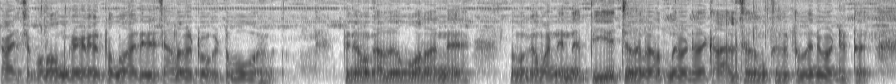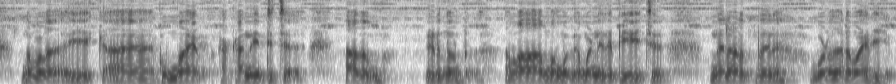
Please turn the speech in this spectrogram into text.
കാഴ്ചപ്പുറം നമുക്ക് എങ്ങനെ കിട്ടുന്നോ ആ രീതിയിൽ ചാണകം ഇട്ട് ഇട്ട് പോവുകയാണ്. പിന്നെ നമുക്ക് അതുപോലെ തന്നെ നമുക്ക് മണ്ണിന്റെ പി എച്ച് നിലനിർത്തുന്നതിന് വേണ്ടി അതായത് കാൽസ്യം നമുക്ക് കിട്ടുന്നതിന് വേണ്ടിയിട്ട് നമ്മൾ ഈ കുമ്മായം കക്ക നീറ്റിച്ച് അതും ഇടുന്നുണ്ട്. അപ്പോൾ അതാകുമ്പോൾ നമുക്ക് മണ്ണിന്റെ പി എച്ച് നിലനിർത്തുന്നതിന് ഗുണകരമായിരിക്കും.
